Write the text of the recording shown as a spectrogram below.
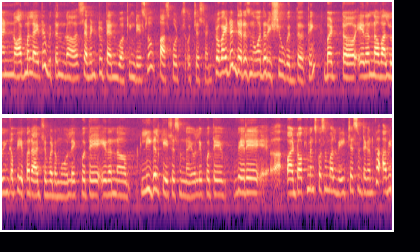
and normal అయితే within seven to ten working డేస్లో పాస్పోర్ట్స్ వచ్చేస్తాయి. Provided there is no other issue with the thing but ఏదన్నా వాళ్ళు ఇంకా పేపర్ యాడ్స్ ఇవ్వడమో లేకపోతే ఏదన్నా లీగల్ కేసెస్ ఉన్నాయో లేకపోతే వేరే ఆ డాక్యుమెంట్స్ కోసం వాళ్ళు వెయిట్ చేస్తుంటే కనుక అవి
